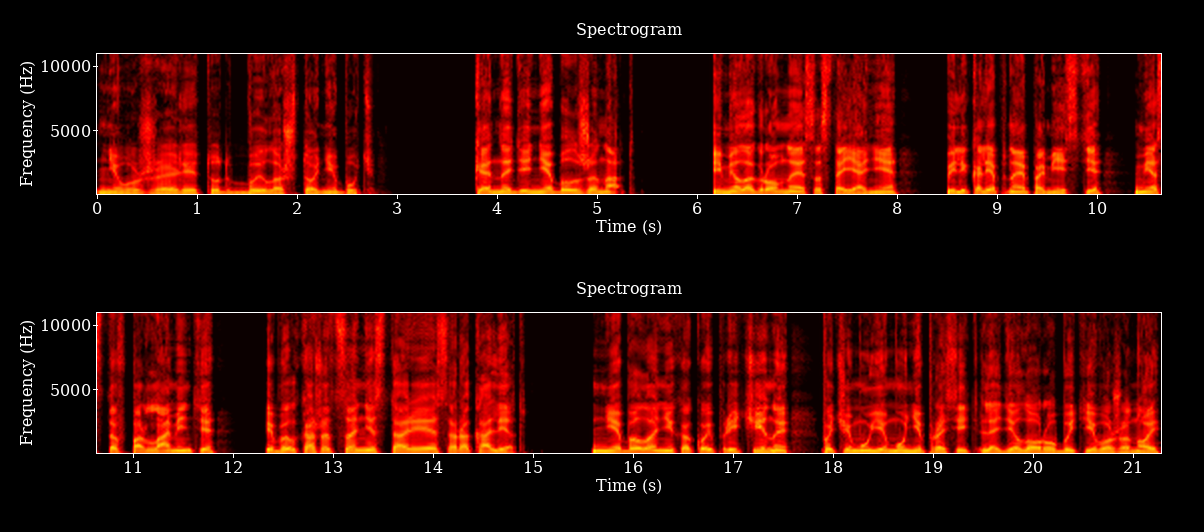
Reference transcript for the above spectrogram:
Неужели тут было что-нибудь? Кеннеди не был женат. Имел огромное состояние, великолепное поместье, место в парламенте и был, кажется, не старее сорока лет не было никакой причины, почему ему не просить леди Лору быть его женой,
